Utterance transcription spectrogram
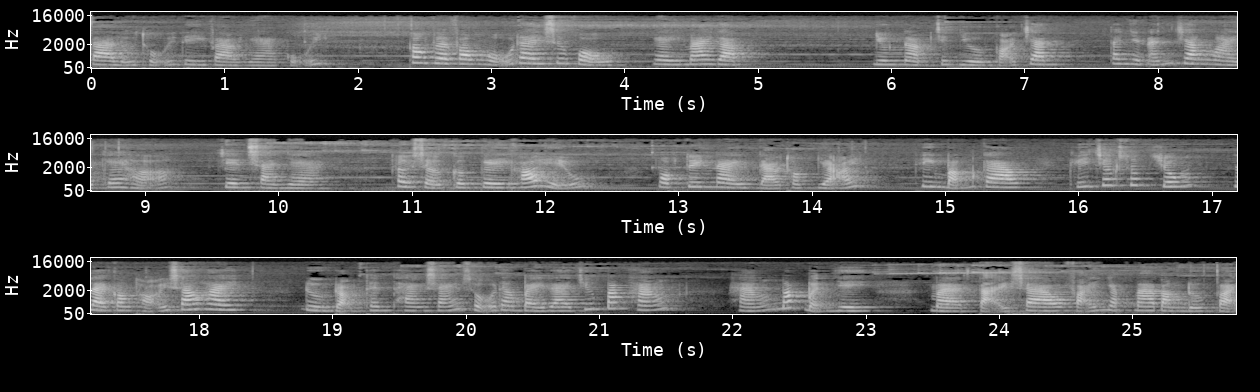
ta lủi thủi đi vào nhà củi. Con về phòng ngủ đây sư phụ, ngày mai gặp. Nhưng nằm trên giường cỏ chanh, ta nhìn ánh trăng ngoài khe hở, trên sàn nhà. Thật sự cực kỳ khó hiểu. Một tuyên này đạo thuật giỏi, thiên bẩm cao, khí chất xuất chúng, lại còn thổi sáo hay. Đường rộng thanh thang sáng sủa đang bày ra trước mắt hắn. Hắn mắc bệnh gì mà tại sao phải nhập ma bằng được vậy?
